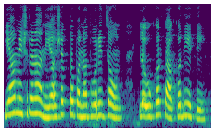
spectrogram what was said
या मिश्रणाने अशक्तपणा त्वरित जाऊन लवकर ताकद येते.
